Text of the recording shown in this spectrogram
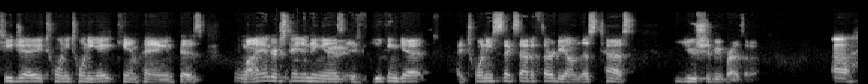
TJ 2028 campaign because my understanding is if you can get a 26 out of 30 on this test, you should be president. Uh,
